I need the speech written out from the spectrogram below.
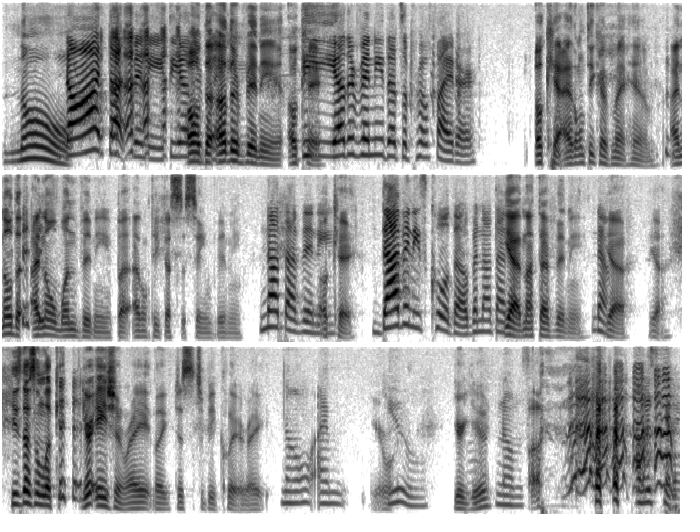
No. Not that Vinny. The other oh, the other Vinny. Okay. The other Vinny that's a pro fighter. Okay, I don't think I've met him. I know that I know one Vinny, but I don't think that's the same Vinny. Not that Vinny. Okay. That Vinny's cool though, but not that. Yeah, Vinny. not that Vinny. No. Yeah, yeah. He doesn't look. You're Asian, right? Like just to be clear, right? No, I'm You're- you. You're you. No, I'm just, I'm just kidding. I'm just kidding.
